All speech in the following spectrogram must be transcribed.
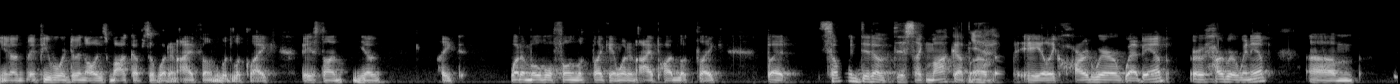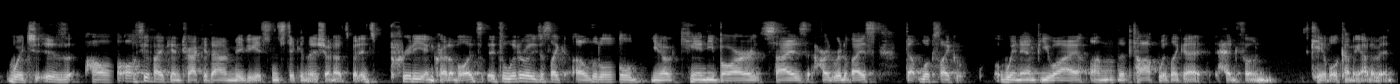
you know people were doing all these mock-ups of what an iphone would look like based on you know like what a mobile phone looked like and what an ipod looked like but someone did a this like mock-up yeah. of a like hardware web amp or hardware winamp um, which is I'll, I'll see if I can track it down. Maybe it's can stick in the show notes, but it's pretty incredible. It's it's literally just like a little you know candy bar size hardware device that looks like Winamp UI on the top with like a headphone cable coming out of it.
